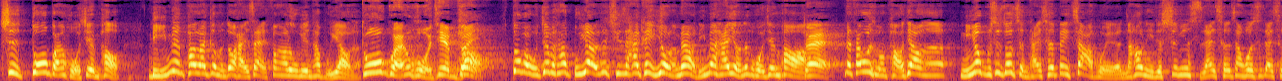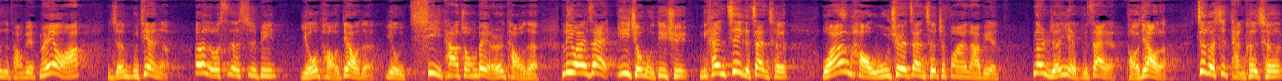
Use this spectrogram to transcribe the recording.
是多管火箭炮，里面炮弹根本都还在，放在路边他不要了。多管火箭炮，对，多管火箭炮他不要，这其实还可以用，了没有？里面还有那个火箭炮啊。对。那他为什么跑掉呢？你又不是说整台车被炸毁了，然后你的士兵死在车上或是在车子旁边？没有啊，人不见了。俄罗斯的士兵有跑掉的，有弃他装备而逃的。另外，在伊久姆地区，你看这个战车完好无缺的战车就放在那边，那人也不在了，跑掉了。这个是坦克车、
